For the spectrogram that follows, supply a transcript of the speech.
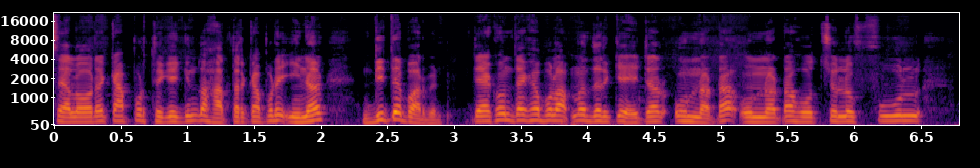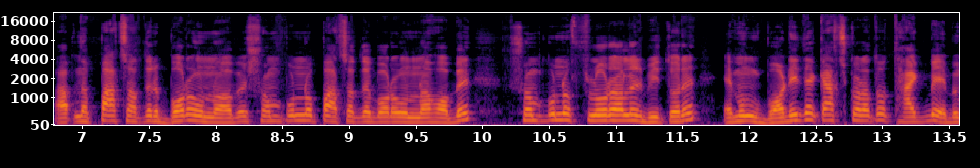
স্যালোয়ারের কাপড় থেকে কিন্তু হাতার কাপড়ে ইনার দিতে পারবেন। তো এখন দেখা বলো আপনাদেরকে এটার ওন্নাটা। ওন্নাটা হচ্ছে হলো ফুল আপনার পাঁচ হাতের বড় ওন্না হবে, সম্পূর্ণ পাঁচ হাতের বড় ওন্না হবে, সম্পূর্ণ ফ্লোরালের ভিতরে এবং বডিতে কাজ করা তো থাকবে এবং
